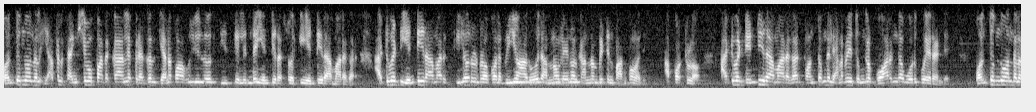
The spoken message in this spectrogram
పంతొమ్మిది వందల అసలు సంక్షేమ పథకాలని ప్రజలు జనబాహుల్యంలోకి తీసుకెళ్ళిందే ఎన్టీ రస్వర్కి ఎన్టీ రామారావు గారు. అటువంటి ఎన్టీ రామారావు కిలో రెండు రూపాయల బియ్యం ఆ రోజు అన్నం లేని వాళ్ళకి అన్నం పెట్టిన పథకం అది అప్పట్లో. అటువంటి ఎన్టీ రామారావు గారు పంతొమ్మిది వందల ఎనభై తొమ్మిదిలో ఘోరంగా ఓడిపోయారండి. పంతొమ్మిది వందల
